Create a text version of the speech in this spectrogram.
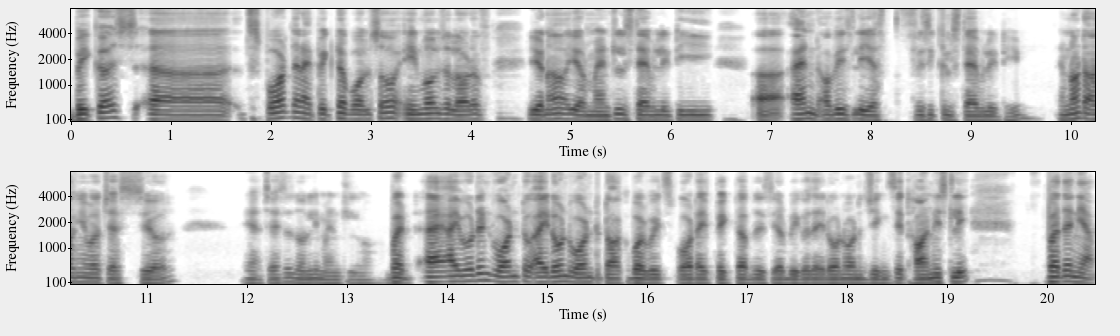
Because uh, the sport that I picked up also involves a lot of, you know, your mental stability uh, and obviously your physical stability. I'm not talking about chess here. Yeah, chess is only mental, no. But I, I wouldn't want to, I don't want to talk about which sport I picked up this year because I don't want to jinx it honestly. But then, yeah,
